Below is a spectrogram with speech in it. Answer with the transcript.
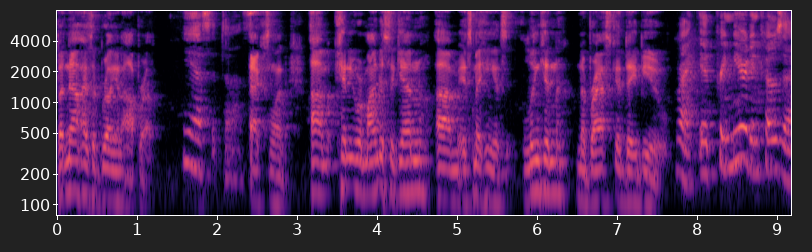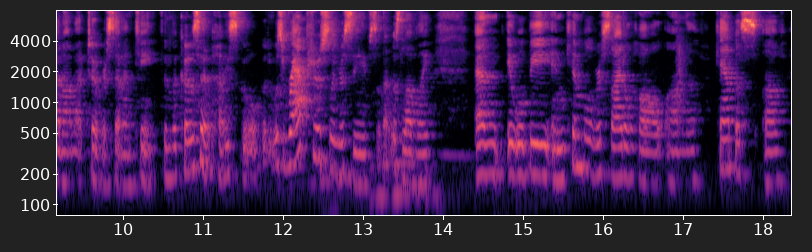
but now has a brilliant opera. Yes, it does. Excellent. Um, can you remind us again? Um, it's making its Lincoln, Nebraska debut. Right. It premiered in Cozad on October 17th in the Cozad High School, but it was rapturously received, so that was lovely. And it will be in Kimball Recital Hall on the campus of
